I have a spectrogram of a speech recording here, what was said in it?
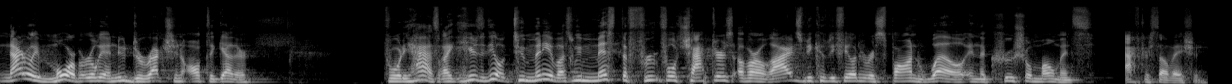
not really more but really a new direction altogether for what he has. Like here's the deal, too many of us we miss the fruitful chapters of our lives because we fail to respond well in the crucial moments after salvation.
